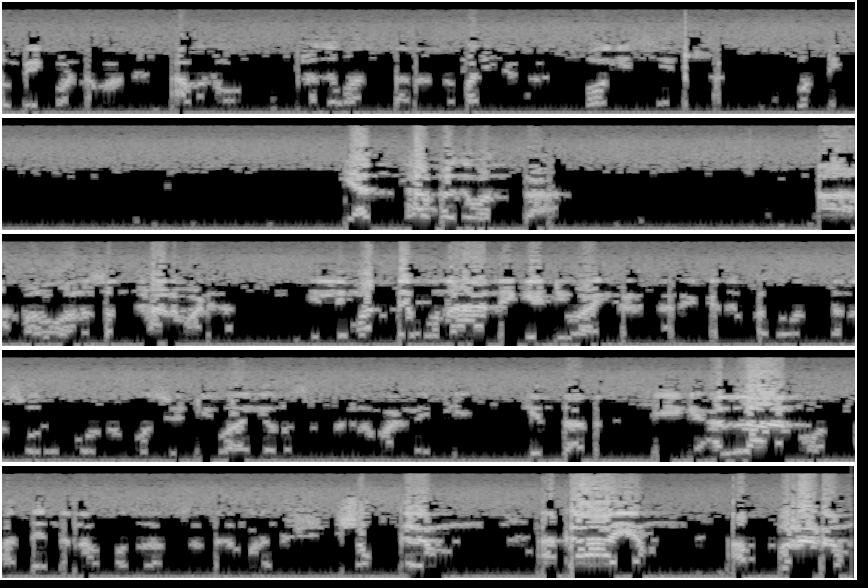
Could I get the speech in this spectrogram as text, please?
ತುಂಬಿಕೊಂಡವ ಅವನು ಭಗವಂತನನ್ನು ಪರಿಹರ ಹೋಗಿ ಸೇರಿದ ಹುಟ್ಟಿ. ಎಂಥ ಭಗವಂತ? ಆ ಬಹು ಅನುಸಂಧಾನ ಮಾಡಿದ. ಇಲ್ಲಿ ಮತ್ತೆ ಪುನಃ ನೆಗೆಟಿವ್ ಆಗಿ ಹೇಳ್ತಾರೆ ಯಾಕಂದ್ರೆ ಭಗವಂತನ ಸ್ವರೂಪವನ್ನು ಪಾಸಿಟಿವ್ ಆಗಿ ಅನುಸಂಧಾನ ಮಾಡಲಿಕ್ಕೆ ಕಿಂತ ಹೀಗೆ ಅಲ್ಲ ಅನ್ನುವಂಥದ್ದನ್ನ ನಾವು ಮೊದಲು ಅನುಸಂಧಾನ ಮಾಡೋದು ಶುಕ್ರಂ ಅಕಾಯಂ ಅಪ್ರಣಂ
